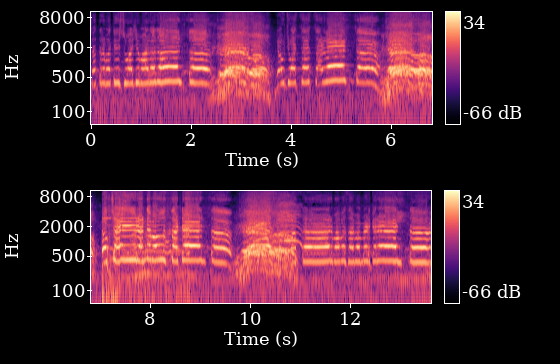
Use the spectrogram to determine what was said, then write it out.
छत्रपती शिवाजी महाराजांचं. नवजीवाचा साळवेंचं. लोकशाही अण्णाभाऊ साठेंचं. डॉक्टर बाबासाहेब आंबेडकरांचं.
